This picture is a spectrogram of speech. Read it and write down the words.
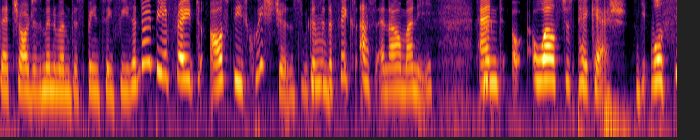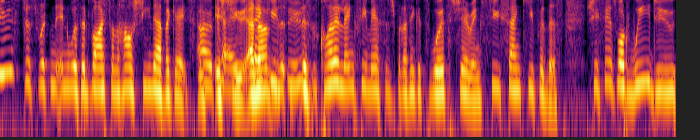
that charges minimum dispensing fees, and don't be afraid to ask these questions because Mm. it affects us and our money. And or- or else just pay cash. Well, Sue's just written in with advice on how she navigates this Okay, issue. thank um, you, Sue. This is quite a lengthy message, but I think it's worth sharing. Sue, thank you for this. She says what we do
